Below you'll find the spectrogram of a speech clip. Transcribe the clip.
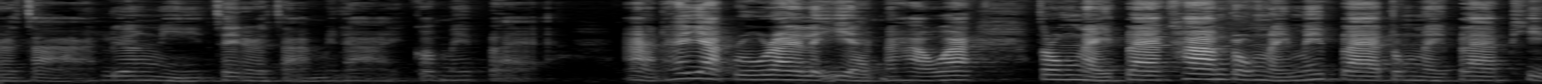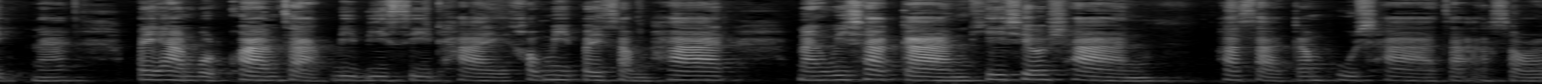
รจาเรื่องนี้เจรจาไม่ได้ก็ไม่แปลอ่าถ้าอยากรู้รายละเอียดนะคะว่า ตรงไหนแปลข้ามตรงไหนไม่แปลตรงไหนแปลผิดนะ ไปอ่านบทความจาก BBC ไทยเขามีไปสัมภาษณ์ นักวิชาการที่เชี่ยวชาญ ภาษากัมพูชาจากอักษร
